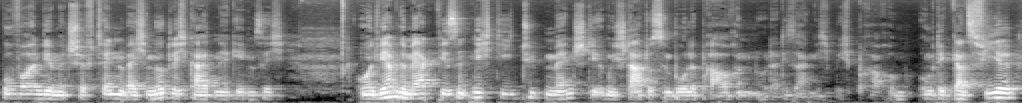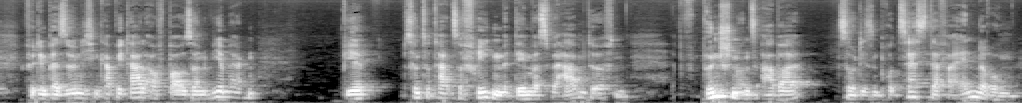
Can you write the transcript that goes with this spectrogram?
wo wollen wir mit Shift hin? Welche Möglichkeiten ergeben sich? Und wir haben gemerkt, wir sind nicht die Typen Mensch, die irgendwie Statussymbole brauchen oder die sagen, ich, ich brauche unbedingt ganz viel für den persönlichen Kapitalaufbau, sondern wir merken, wir sind total zufrieden mit dem, was wir haben dürfen, wünschen uns aber so diesen Prozess der Veränderung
